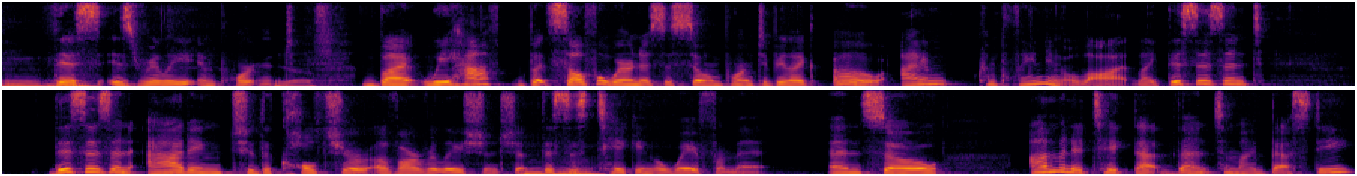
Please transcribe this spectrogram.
Mm-hmm. This is really important. Yes. but we have but self-awareness is so important to be like oh i'm complaining a lot. Like this isn't this isn't adding to the culture of our relationship. This is mm-hmm. taking away from it. And so I'm going to take that vent to my bestie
